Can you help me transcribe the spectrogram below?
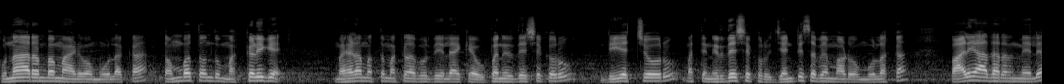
ಪುನಾರಂಭ ಮಾಡುವ ಮೂಲಕ ತೊಂಬತ್ತೊಂದು ಮಕ್ಕಳಿಗೆ ಮಹಿಳಾ ಮತ್ತು ಮಕ್ಕಳ ಅಭಿವೃದ್ಧಿ ಇಲಾಖೆಯ ಉಪನಿರ್ದೇಶಕರು, ಡಿ ಎಚ್ ಅವರು ಮತ್ತು ನಿರ್ದೇಶಕರು ಜಂಟಿ ಸಭೆ ಮಾಡುವ ಮೂಲಕ ಪಾಳಿ ಆಧಾರದ ಮೇಲೆ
